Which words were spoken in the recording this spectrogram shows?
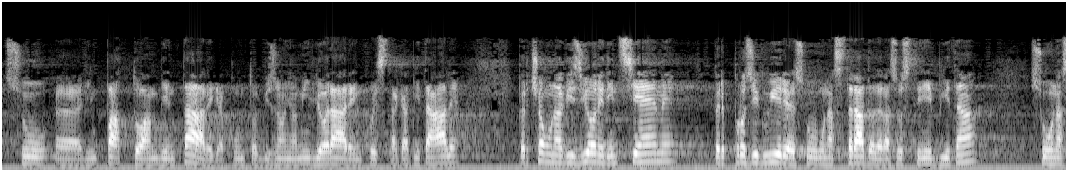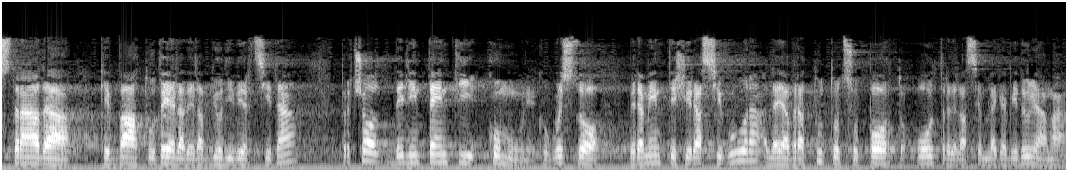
sull'impatto eh, ambientale che appunto bisogna migliorare in questa capitale, perciò una visione d'insieme per proseguire su una strada della sostenibilità, su una strada che va a tutela della biodiversità, perciò degli intenti comuni. Ecco, questo veramente ci rassicura, lei avrà tutto il supporto, oltre dell'Assemblea Capitolina, ma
